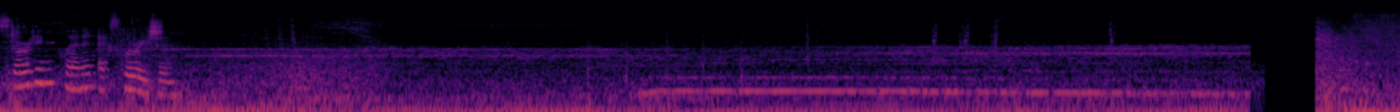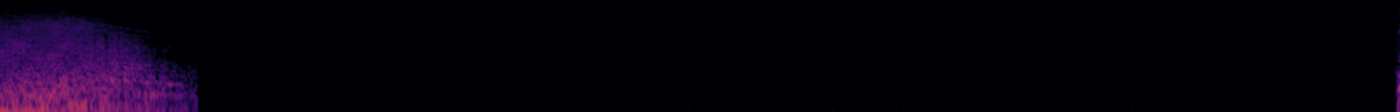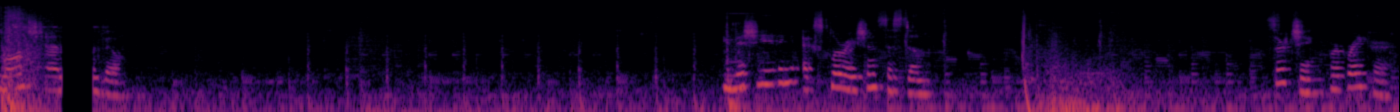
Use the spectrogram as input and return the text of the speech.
Starting planet exploration. Launch Anvil. Initiating exploration system. Searching for breaker.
